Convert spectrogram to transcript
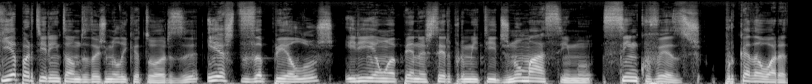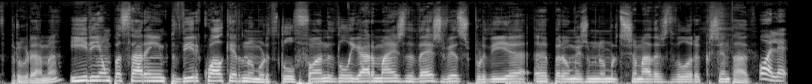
Que a partir então de 2014, estes apelos iriam apenas ser permitidos no máximo cinco vezes por cada hora de programa e iriam passar a impedir qualquer número de telefone de ligar mais de 10 vezes por dia eh, para o mesmo número de chamadas de valor acrescentado. Olha,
